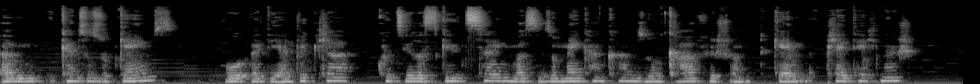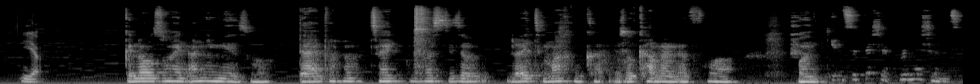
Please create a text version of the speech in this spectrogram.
Ähm, kennst du so Games, wo äh, die Entwickler kurz ihre Skills zeigen, was sie so makern können, so grafisch und gameplay-technisch? Ja. Genau so ein Anime so, der einfach nur zeigt, was diese Leute machen können. So kam er mir vor. Und Insufficient permissions.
